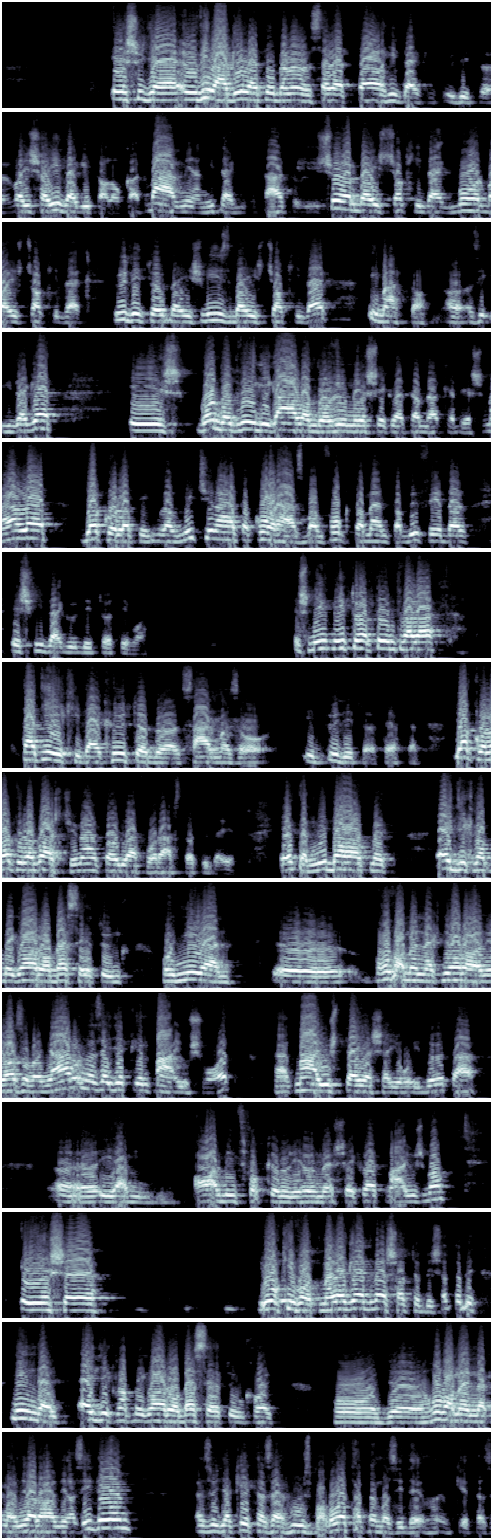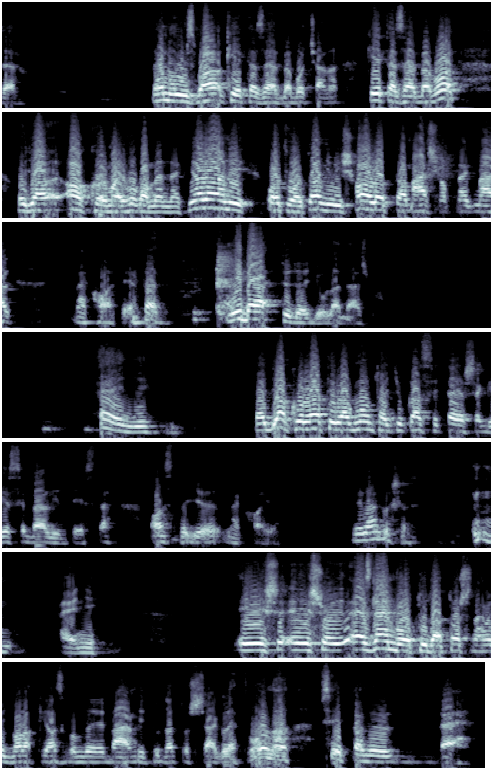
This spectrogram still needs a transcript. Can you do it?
és ugye ő világ életében nagyon szerette a hideg üdítő, vagyis a hideg italokat, bármilyen hideg, tehát sörbe is csak hideg, borba is csak hideg, üdítőbe is, vízbe is csak hideg, imádta az hideget, és gondold végig állandó hőmérséklet emelkedés mellett, gyakorlatilag mit csinált? A kórházban fogta, ment a büfében és hideg üdítőt ivott. És mi, mi történt vele? Tehát jéghideg, hűtőből származó üdítőt, érted? gyakorlatilag azt csinálta hogy leforrázta a tüdejét érted? mibe halt meg? egyik nap még arról beszéltünk hogy milyen ö, hova mennek nyaralni azon a nyáron, ez egyébként május volt tehát május teljesen jó idő tehát ö, ilyen 30 fok körüli hőmérséklet májusban és ö, jó ki volt melegedve stb. stb. mindegy, egyik nap még arról beszéltünk hogy, hogy hova mennek majd nyaralni az idén ez ugye 2020-ban volt, hát nem az idén hanem 2000 nem 20-ban, 2000-ben bocsánat 2000-ben volt hogy a, akkor majd hova mennek nyaralni, ott volt anyu is hallotta, másnap meg már meghalt, érted? mibe? tüdőgyulladásba ennyi tehát gyakorlatilag mondhatjuk azt hogy teljes egészében elintézte azt hogy meghalljon. Világos ez? ennyi. És, és ez nem volt tudatos, nem hogy valaki azt gondolja hogy bármi tudatosság lett volna szépen ő be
